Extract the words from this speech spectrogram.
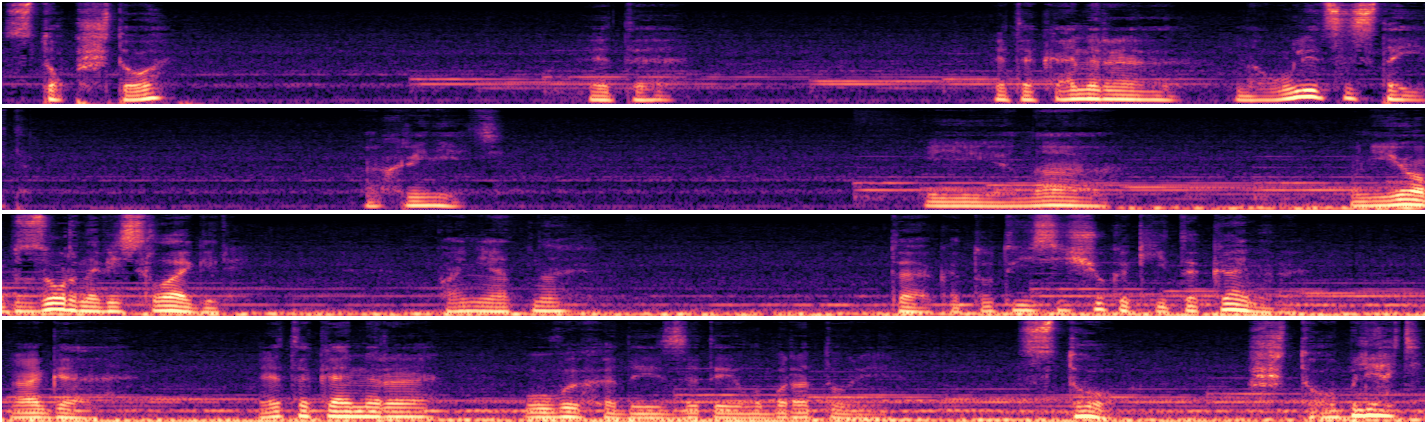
Стоп, что? Это... Эта камера на улице стоит? Охренеть. И она... У нее обзор на весь лагерь. Понятно. Так, а тут есть еще какие-то камеры. Ага. Это камера у выхода из этой лаборатории. Стоп. Что, блядь?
